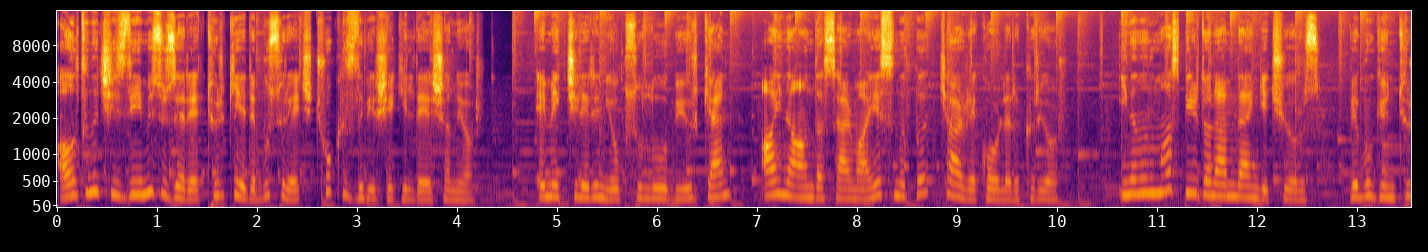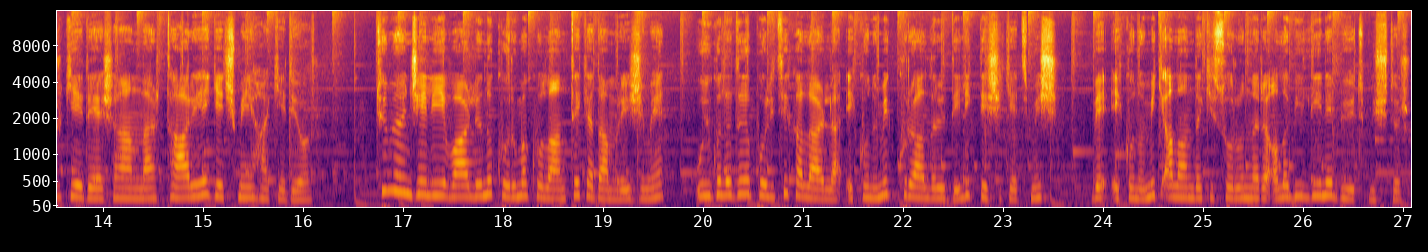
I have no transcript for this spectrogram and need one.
Altını çizdiğimiz üzere Türkiye'de bu süreç çok hızlı bir şekilde yaşanıyor. Emekçilerin yoksulluğu büyürken aynı anda sermaye sınıfı kar rekorları kırıyor. İnanılmaz bir dönemden geçiyoruz ve bugün Türkiye'de yaşananlar tarihe geçmeyi hak ediyor. Tüm önceliği varlığını korumak olan tek adam rejimi uyguladığı politikalarla ekonomik kuralları delik deşik etmiş ve ekonomik alandaki sorunları alabildiğine büyütmüştür.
